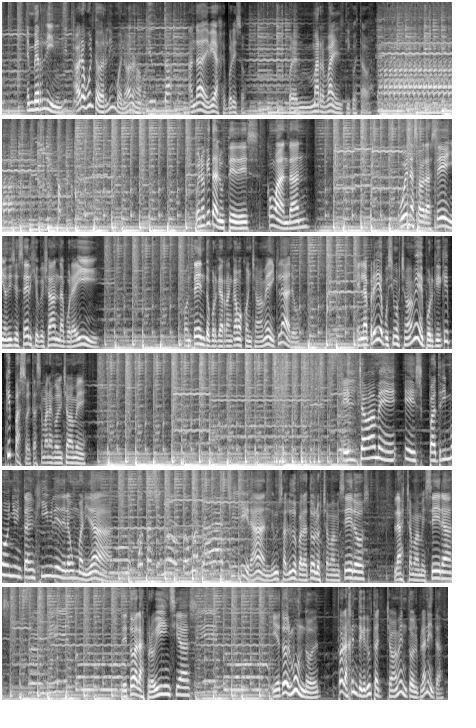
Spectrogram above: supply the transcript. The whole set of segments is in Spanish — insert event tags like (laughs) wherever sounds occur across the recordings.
En Berlín. ¿Habrá vuelto a Berlín? Bueno, ahora no Andaba de viaje, por eso. Por el mar Báltico estaba. Bueno, ¿qué tal ustedes? ¿Cómo andan? Buenas abraceños, dice Sergio, que ya anda por ahí. Contento porque arrancamos con chamamé, y claro. En la previa pusimos chamamé, porque ¿qué, qué pasó esta semana con el chamamé? El chamamé es patrimonio intangible de la humanidad. Qué grande, un saludo para todos los chamameceros, las chamameceras, de todas las provincias y de todo el mundo, toda la gente que le gusta el chamamé en todo el planeta.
